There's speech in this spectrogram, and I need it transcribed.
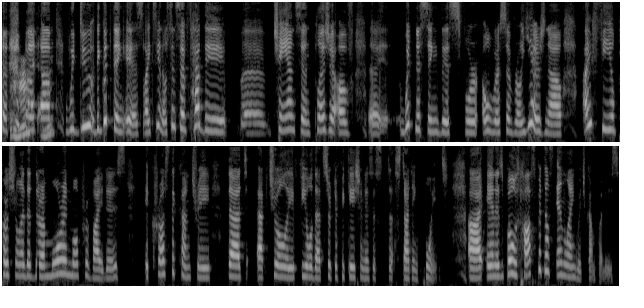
Uh-huh. but um, mm-hmm. we do, the good thing is, like, you know, since I've had the uh, chance and pleasure of uh, witnessing this for over several years now, I feel personally that there are more and more providers across the country that actually feel that certification is a st- starting point. Uh, and it's both hospitals and language companies.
